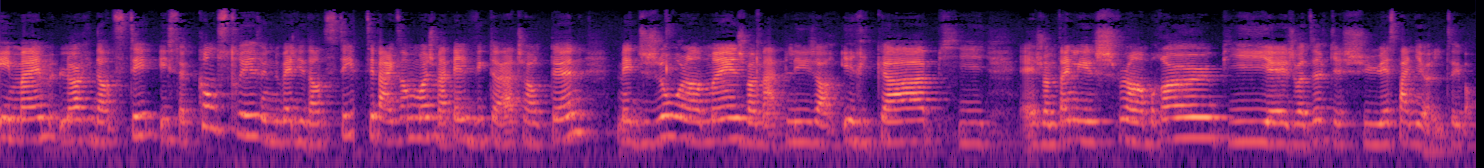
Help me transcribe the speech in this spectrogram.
et même leur identité et se construire une nouvelle identité. Tu sais, par exemple, moi, je m'appelle Victoria Charlton, mais du jour au lendemain, je vais m'appeler genre Erika, puis euh, je vais me teindre les cheveux en brun, puis euh, je vais dire que je suis espagnole, tu sais, bon.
